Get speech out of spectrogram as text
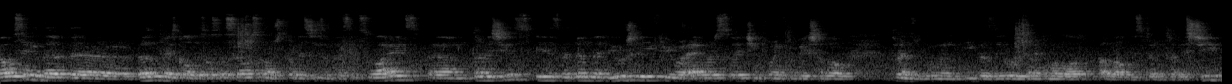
I was saying that the ANTRA is called Associação Nacional de Transexuais. Um, travestis is the term that usually, if you are ever searching for information about trans women in Brazil, you're going to come a lot about this term travesti.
